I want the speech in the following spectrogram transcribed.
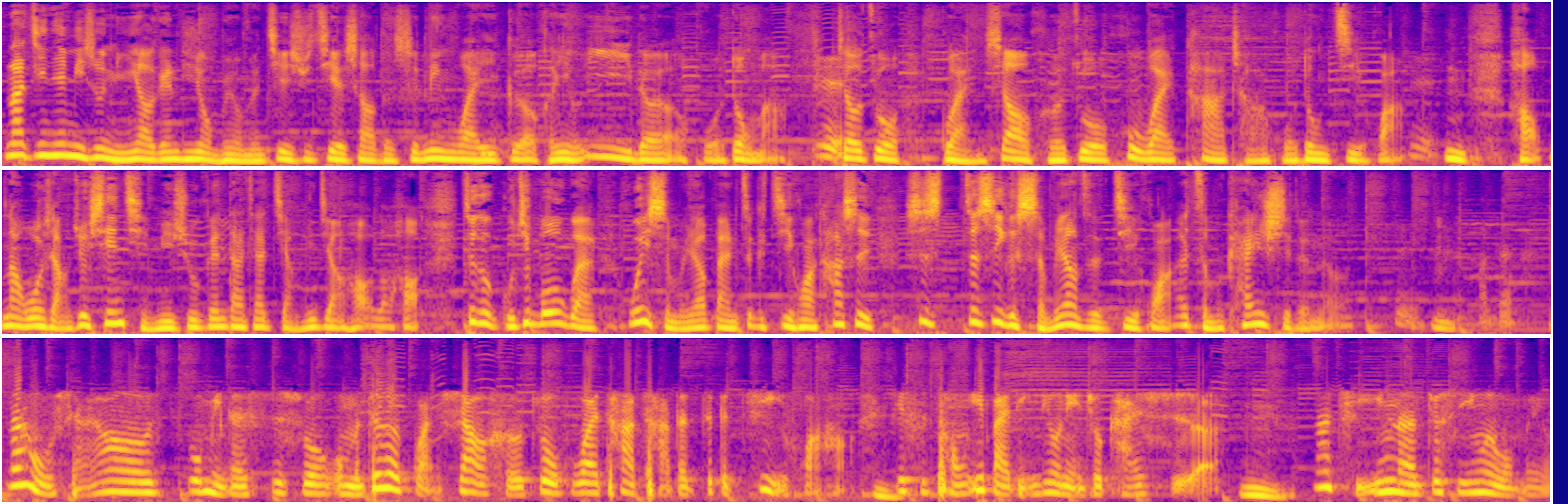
那今天秘书您要跟听众朋友们继续介绍的是另外一个很有意义的活动嘛，叫做管校合作户外踏查活动计划。嗯，好，那我想就先请秘书跟大家讲一讲好了哈，这个古迹博物馆为什么要办这个计划？它是是这是一个什么样子的计划？哎怎么开始的呢？是，嗯，好的。那我想要说明的是，说我们这个管校合作户外踏查的这个计划，哈，其实从一百零六年就开始了。嗯，那起因呢，就是因为我们有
